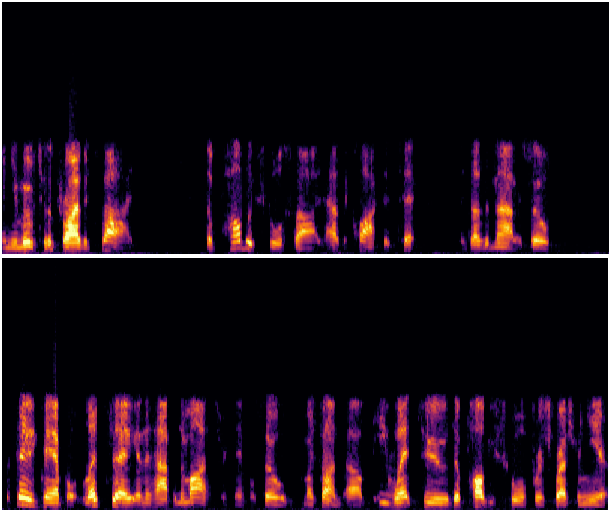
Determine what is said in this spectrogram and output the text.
and you move to the private side, the public school side has a clock that ticks. It doesn't matter. So, let's say an example. Let's say, and it happened to Miles, for example. So, my son, uh, he went to the public school for his freshman year.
